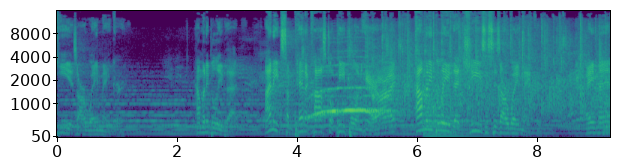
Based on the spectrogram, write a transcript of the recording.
he is our waymaker. How many believe that? I need some Pentecostal people in here, all right? How many believe that Jesus is our waymaker? Amen.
